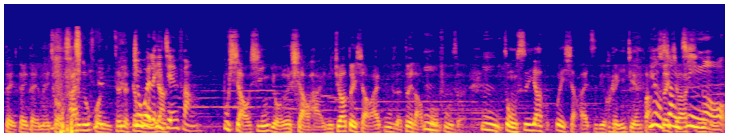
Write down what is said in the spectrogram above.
对对对，没错。啊，如果你真的就为了一间房，不小心有了小孩，你就要对小孩负责，对老婆负责。嗯，总是要为小孩子留个一间房。你好上进哦，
